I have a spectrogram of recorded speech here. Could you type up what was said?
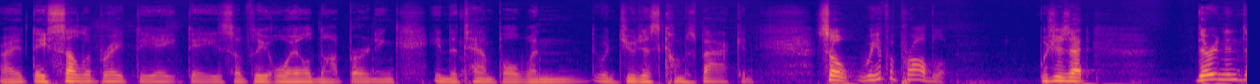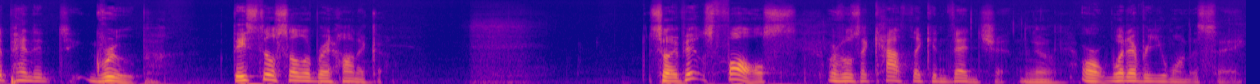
Right? They celebrate the eight days of the oil not burning in the temple when, when Judas comes back. And so we have a problem, which is that they're an independent group. They still celebrate Hanukkah. So if it was false, or if it was a Catholic invention, Yeah. or whatever you want to say,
